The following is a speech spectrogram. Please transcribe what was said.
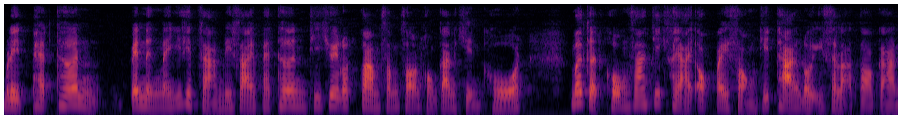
Bridge Pattern เป็นหนึ่งใน 23 Design Pattern ที่ช่วยลดความซ้ำซ้อนของการเขียนโค้ด เมื่อเกิดโครงสร้างที่ขยายออกไป 2 ทิศทางโดยอิสระต่อกัน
